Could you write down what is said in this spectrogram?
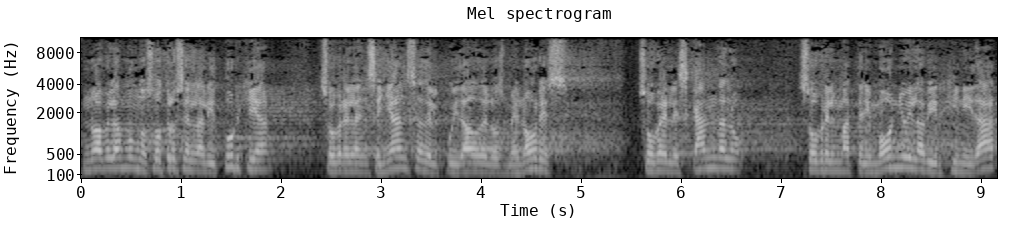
No hablamos nosotros en la liturgia sobre la enseñanza del cuidado de los menores, sobre el escándalo, sobre el matrimonio y la virginidad,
